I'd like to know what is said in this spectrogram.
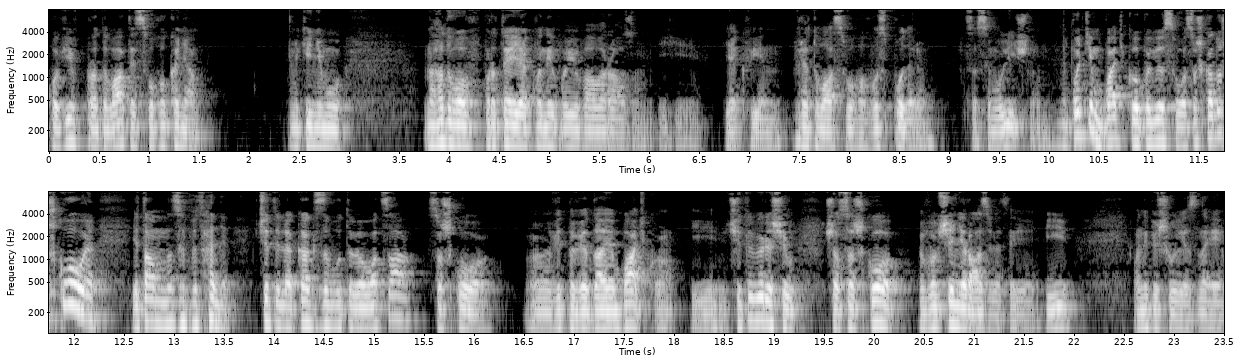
повів продавати свого коня, який йому нагадував про те, як вони воювали разом, і як він врятував свого господаря. Це символічно. Потім батько повів свого Сашка до школи, і там на запитання вчителя, як зовут твого отца, Сашко е, відповідає батько. І вчитель вирішив, що Сашко взагалі не розвитий, і вони пішли з неї,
